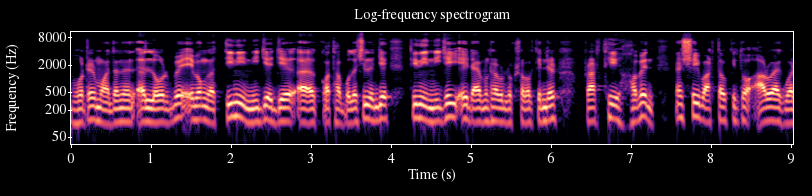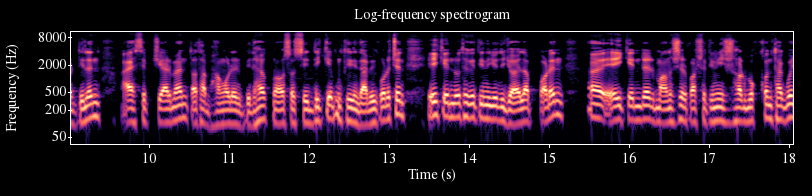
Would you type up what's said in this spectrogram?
ভোটের ময়দানে লড়বে এবং তিনি নিজে যে কথা বলেছিলেন যে তিনি নিজেই এই ডায়মন্ড হারবার লোকসভা কেন্দ্রের প্রার্থী হবেন। সেই বার্তাও কিন্তু আরও একবার দিলেন আইএসএফ চেয়ারম্যান তথা ভাঙড়ের বিধায়ক নওসাদ সিদ্দিকী এবং তিনি দাবি করেছেন, এই কেন্দ্র থেকে তিনি যদি জয়লাভ করেন এই কেন্দ্রের মানুষের পাশে তিনি সর্বক্ষণ থাকবেন,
